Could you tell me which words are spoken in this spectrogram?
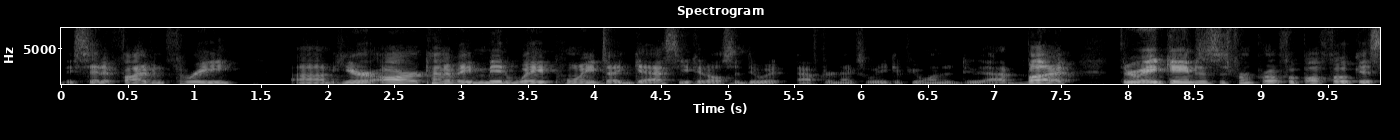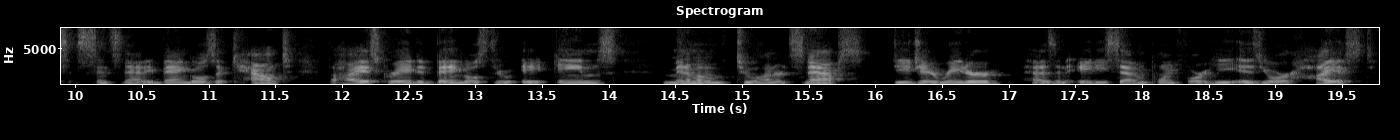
They sit at five and three. Um, here are kind of a midway point, I guess. You could also do it after next week if you wanted to do that. But through eight games, this is from Pro Football Focus Cincinnati Bengals account, the highest graded Bengals through eight games, minimum of 200 snaps. DJ Reader has an 87.4. He is your highest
